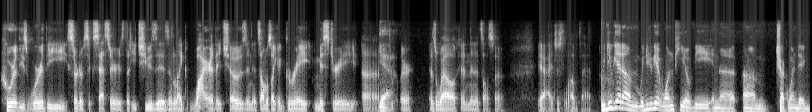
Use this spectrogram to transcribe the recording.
who are these worthy sort of successors that he chooses, and like why are they chosen? It's almost like a great mystery uh, Yeah. thriller as well, and then it's also, yeah, I just love that. We do get um we do get one POV in the um Chuck Wendig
